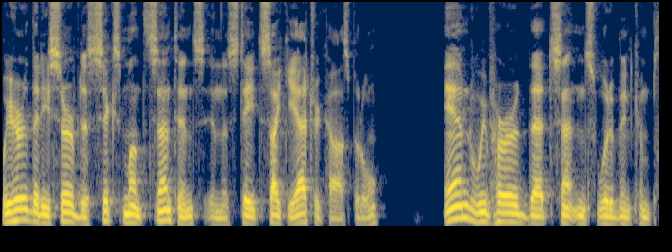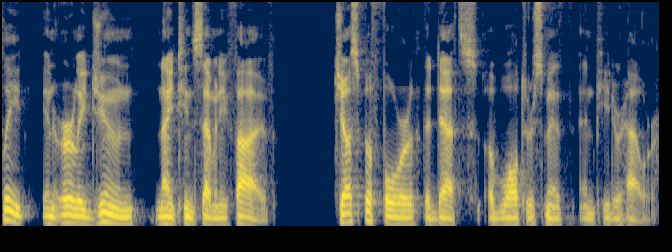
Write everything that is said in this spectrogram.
We heard that he served a six month sentence in the state psychiatric hospital, and we've heard that sentence would have been complete in early June 1975, just before the deaths of Walter Smith and Peter Hauer.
